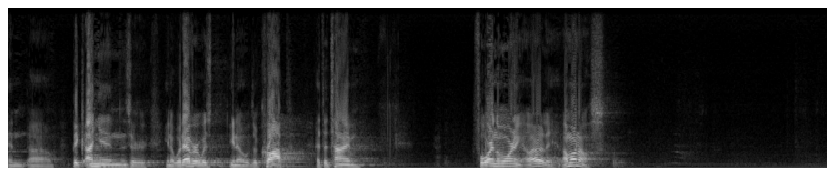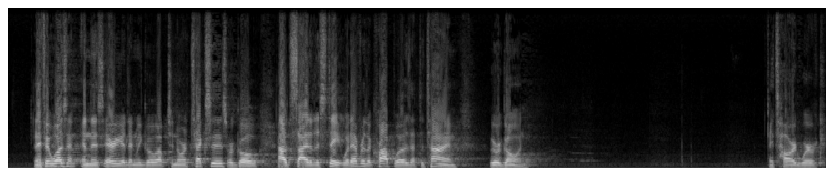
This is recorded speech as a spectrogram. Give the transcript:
and uh, pick onions or, you know, whatever was, you know, the crop at the time. Four in the morning, early, vámonos. And if it wasn't in this area, then we go up to North Texas or go outside of the state. Whatever the crop was at the time, we were going. It's hard work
